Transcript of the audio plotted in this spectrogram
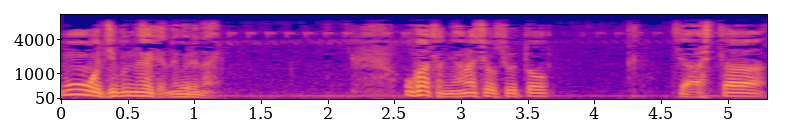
もう自分の部屋じゃ眠れない。お母さんに話をすると、じゃあ明日、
